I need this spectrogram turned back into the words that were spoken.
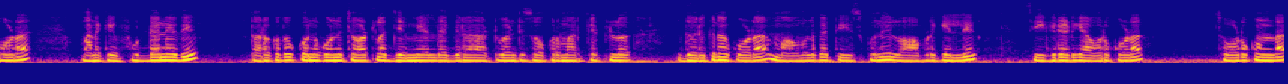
కూడా మనకి ఫుడ్ అనేది దొరకదు. కొన్ని కొన్ని చోట్ల జమ్మీల దగ్గర అటువంటి సూపర్ మార్కెట్లో దొరికినా కూడా మామూలుగా తీసుకుని లోపలికి వెళ్ళి సీక్రెట్గా ఎవరు కూడా చూడకుండా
